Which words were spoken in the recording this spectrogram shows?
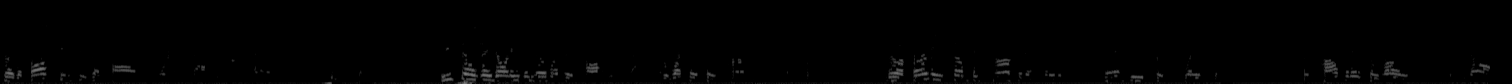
So the false teachers that Paul is warning about the things. He they don't even know what they're talking about or what they say confidently. Now, affirming something confidently can be persuasive, but confidence alone is not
